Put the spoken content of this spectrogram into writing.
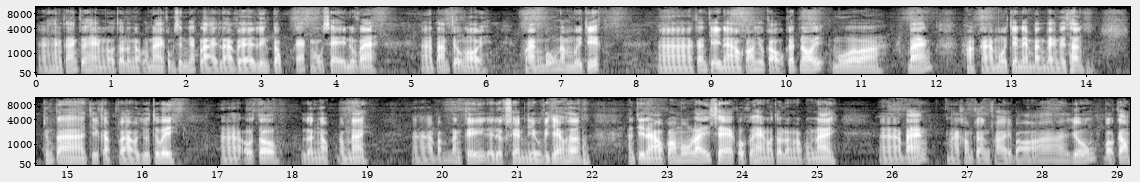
À, hàng tháng cửa hàng ô tô Lân Ngọc Đồng Nai cũng xin nhắc lại là về liên tục các mẫu xe Innova. À, 8 chỗ ngồi khoảng 450 chiếc. À, các anh chị nào có nhu cầu kết nối mua bán hoặc à, mua cho anh em bạn bè người thân chúng ta truy cập vào YouTube à, ô tô Lân Ngọc Đồng Nai. À, bấm đăng ký để được xem nhiều video hơn. Anh chị nào có muốn lấy xe của cửa hàng ô tô Lân Ngọc Đồng Nai à, bán mà không cần phải bỏ vốn bỏ công.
